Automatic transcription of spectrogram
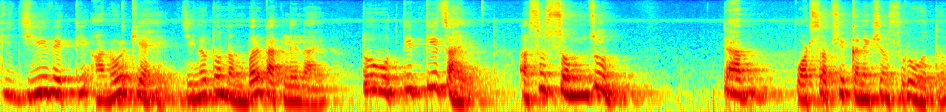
की जी व्यक्ती अनोळखी आहे जिनं तो नंबर टाकलेला आहे तो व्यक्ती तीच आहे असं समजून त्या व्हॉट्सअपशी कनेक्शन सुरू होतं.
